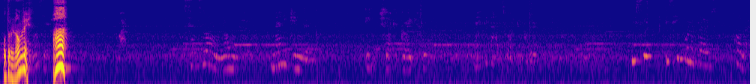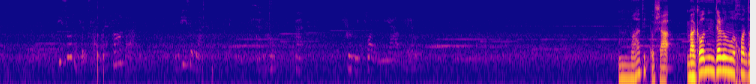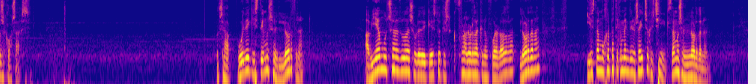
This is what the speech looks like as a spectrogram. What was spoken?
¿Otro nombre? ¡Ah! O sea, me acabo de enterar de unas cuantas cosas. O sea, puede que estemos en Lordran. Había muchas dudas sobre de que esto que fuera Lordran, que no fuera Lordran. Y esta mujer prácticamente nos ha dicho que sí, que estamos en Lordran.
